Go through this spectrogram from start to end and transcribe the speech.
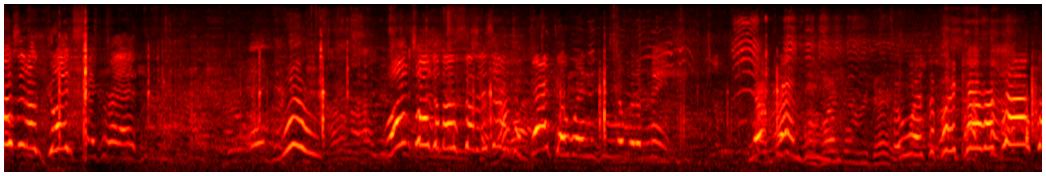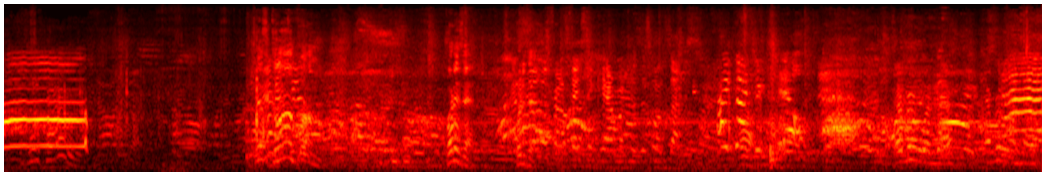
wasn't a good cigarette. Woo. Well, I'm talking about something that's not tobacco when you know what I mean. No brandy. Who wants to play camera pass off? Just glump him. What is it? What is it? front facing camera because this one sucks. I got you killed. Everyone has. Everyone has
